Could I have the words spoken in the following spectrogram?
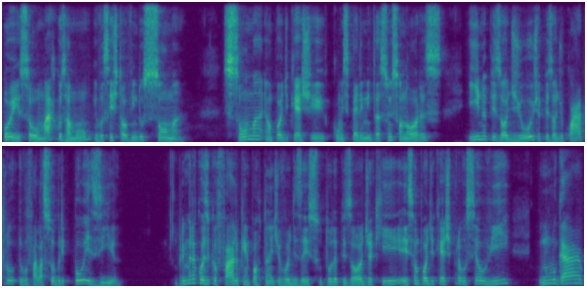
Oi, sou o Marcos Ramon e você está ouvindo Soma. Soma é um podcast com experimentações sonoras e no episódio de hoje, episódio 4, eu vou falar sobre poesia. A primeira coisa que eu falo, que é importante, eu vou dizer isso todo episódio, é que esse é um podcast para você ouvir num lugar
